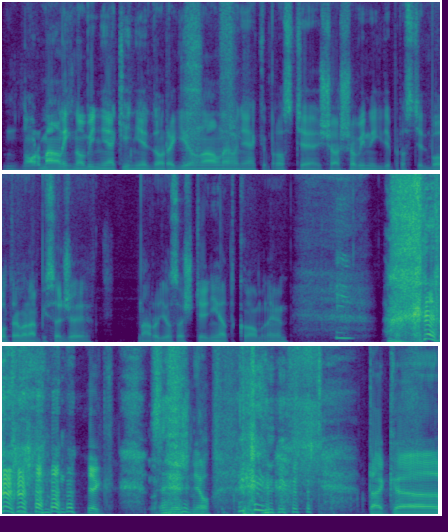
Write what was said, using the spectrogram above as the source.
normálnych novín nejakých, nie do regionálneho, nejaké proste šašoviny, kde proste bolo treba napísať, že narodil sa šteniatko, neviem. Jak znežnel. tak, eh,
